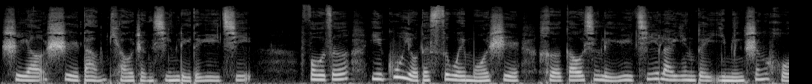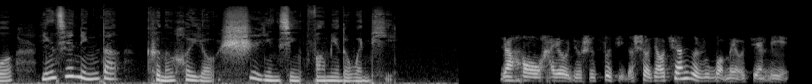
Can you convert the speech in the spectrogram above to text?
是要适当调整心理的预期。否则，以固有的思维模式和高心理预期来应对移民生活，迎接您的可能会有适应性方面的问题。然后还有就是自己的社交圈子如果没有建立，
